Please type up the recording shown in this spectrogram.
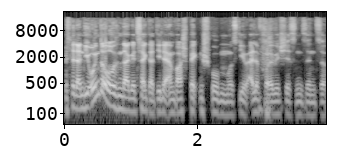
Bis er dann die Unterhosen da gezeigt hat, die der am Waschbecken schrubben muss, die alle vollgeschissen sind, so.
